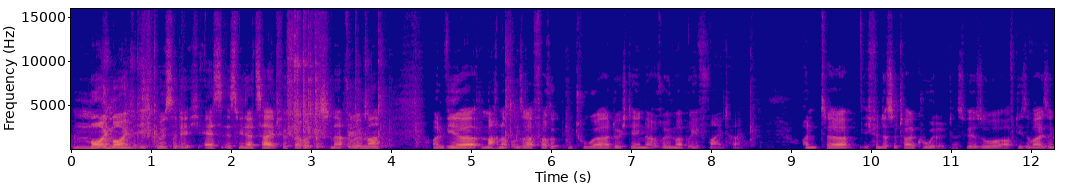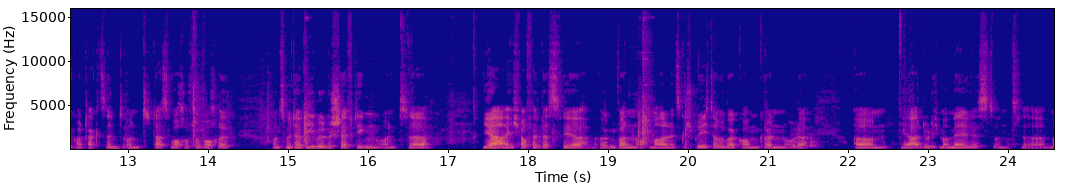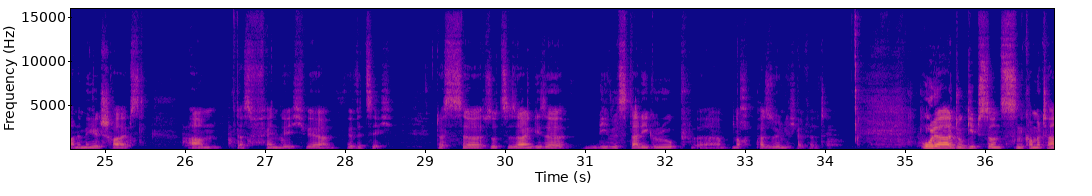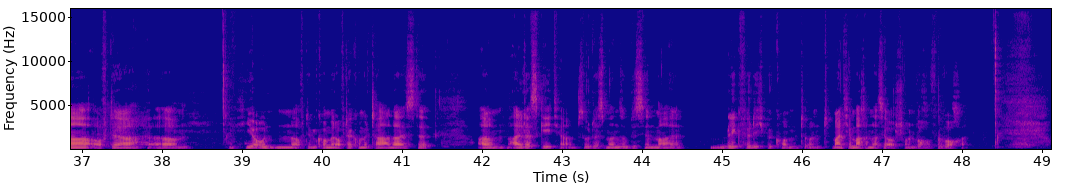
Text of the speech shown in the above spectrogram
Moin, moin, ich grüße dich. Es ist wieder Zeit für Verrückt nach Römer und wir machen auf unserer verrückten Tour durch den Römerbrief weiter. Und äh, ich finde das total cool, dass wir so auf diese Weise in Kontakt sind und das Woche für Woche uns mit der Bibel beschäftigen. Und äh, ja, ich hoffe, dass wir irgendwann auch mal ins Gespräch darüber kommen können oder ähm, ja, du dich mal meldest und äh, mal eine Mail schreibst. Ähm, das fände ich, wäre wär witzig dass äh, sozusagen diese Bibel Study Group äh, noch persönlicher wird. Oder du gibst uns einen Kommentar auf der, ähm, hier unten auf, dem, auf der Kommentarleiste. Ähm, all das geht ja, so dass man so ein bisschen mal einen Blick für dich bekommt. Und manche machen das ja auch schon Woche für Woche.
